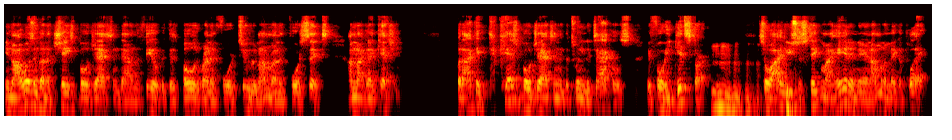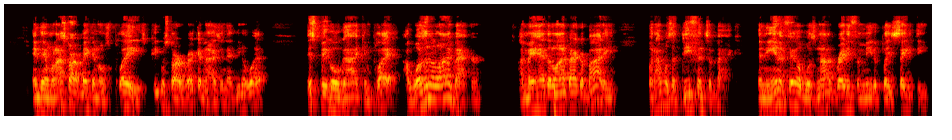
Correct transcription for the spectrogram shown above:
You know, I wasn't going to chase Bo Jackson down the field because Bo Bo's running 4-2 and I'm running 4-6. I'm not going to catch him. But I could catch Bo Jackson in between the tackles before he gets started. so I used to stick my head in there and I'm going to make a play. And then when I start making those plays, people start recognizing that, you know what? This big old guy can play. I wasn't a linebacker. I may have had the linebacker body, but I was a defensive back. And the NFL was not ready for me to play safety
